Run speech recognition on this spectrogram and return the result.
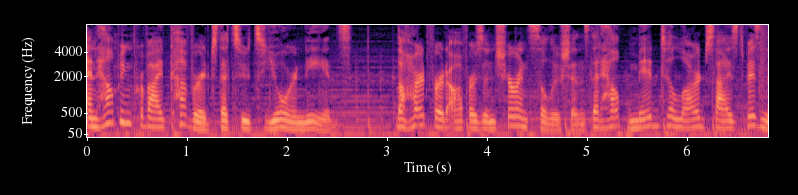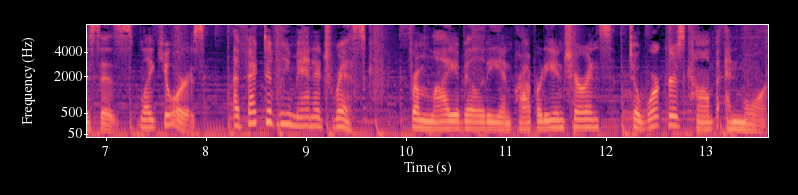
and helping provide coverage that suits your needs. The Hartford offers insurance solutions that help mid to large sized businesses, like yours, effectively manage risk, from liability and property insurance to workers' comp and more.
